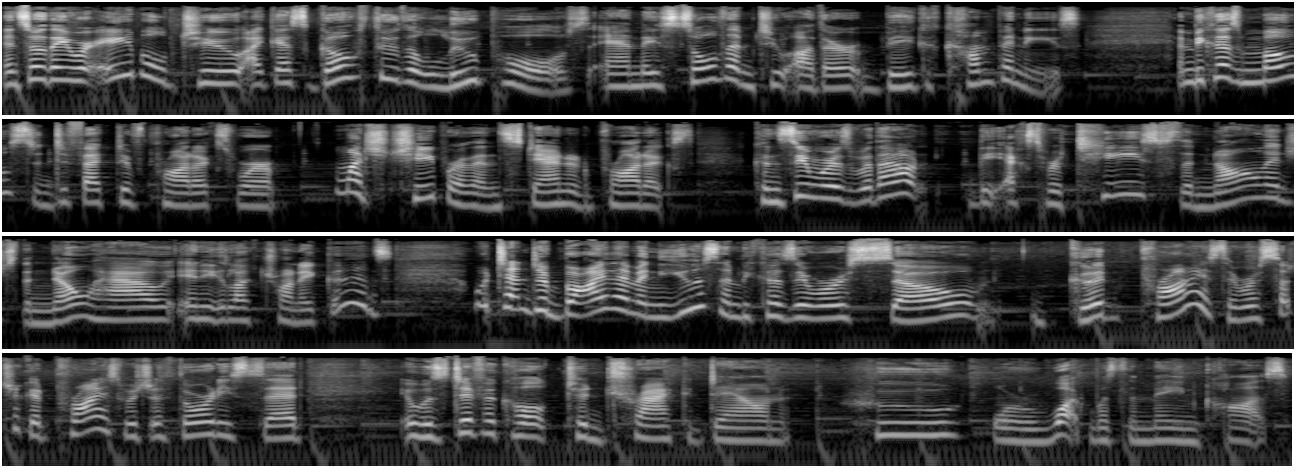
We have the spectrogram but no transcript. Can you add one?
And so they were able to, I guess, go through the loopholes and they sold them to other big companies. And because most defective products were much cheaper than standard products, consumers without the expertise, the knowledge, the know how in electronic goods would tend to buy them and use them because they were so good price. They were such a good price, which authorities said it was difficult to track down who or what was the main cause.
